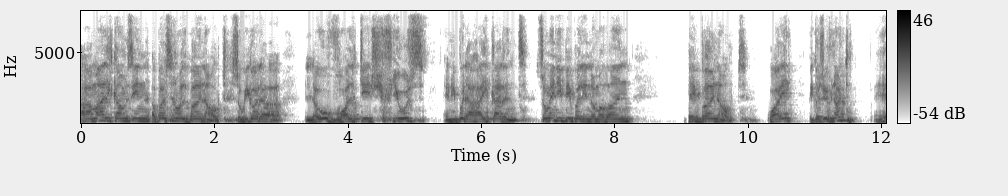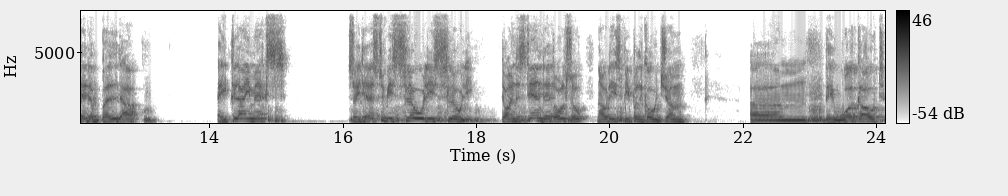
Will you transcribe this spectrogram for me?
Amal comes in, a person will burn out. So we got a low voltage fuse and we put a high current. So many people in Ramadan, they burn out. Why? Because we've not had a build up, a climax. So it has to be slowly, slowly. To understand that also, nowadays people go gym, um, they work out.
